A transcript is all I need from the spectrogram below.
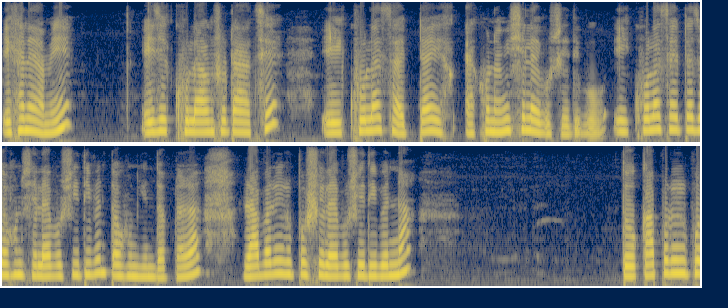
এখানে আমি এই যে খোলা অংশটা আছে, এই খোলা সাইডটা এখন আমি সেলাই বসিয়ে দিব। এই খোলা সাইডটা যখন সেলাই বসিয়ে দিবেন, তখন কিন্তু আপনারা রাবারের উপর সেলাই বসিয়ে দিবেন না। তো কাপড়ের উপর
